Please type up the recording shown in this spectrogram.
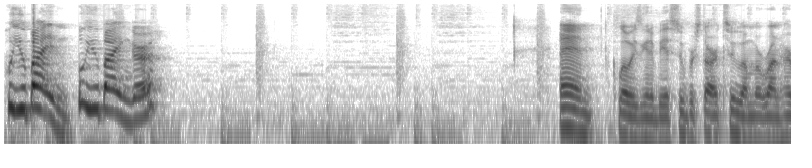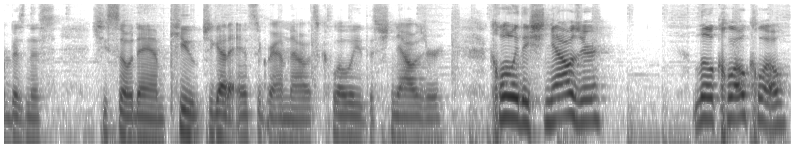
Who you biting? Who you biting, girl? And Khloe's gonna be a superstar too. I'm gonna run her business. She's so damn cute. She got an Instagram now. It's Khloe the Schnauzer. Khloe the Schnauzer. Little Clo Clo.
